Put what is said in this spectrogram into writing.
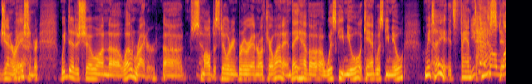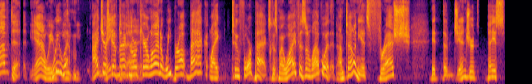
generation, we did a show on uh, Lonerider, uh, small distillery and brewery out of North Carolina, and they have a, a whiskey mule, a canned whiskey mule. Let me tell you, it's You fantastic. guys all loved it. Yeah, we. We you- you I just got back from North it. Carolina. We brought back like two four packs because my wife is in love with it. I'm telling you, it's fresh. It the ginger tastes,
